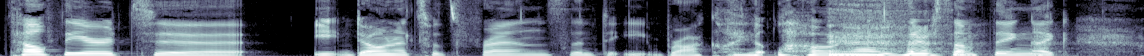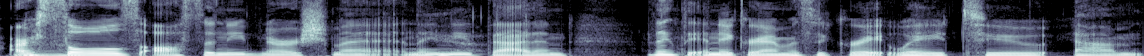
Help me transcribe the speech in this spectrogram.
it's healthier to eat donuts with friends than to eat broccoli alone because there's something like our yeah. souls also need nourishment and they yeah. need that and i think the enneagram is a great way to um,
